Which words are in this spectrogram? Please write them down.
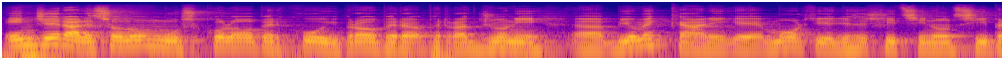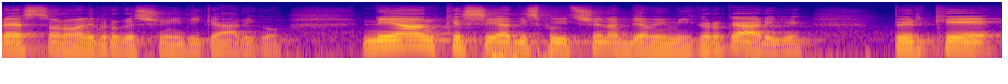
E in generale sono un muscolo per cui, proprio per, per ragioni uh, biomeccaniche, molti degli esercizi non si prestano alle progressioni di carico, neanche se a disposizione abbiamo i microcarichi, perché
